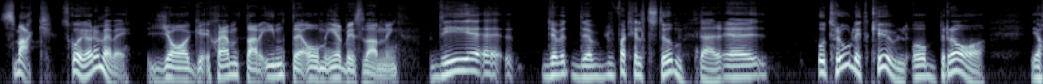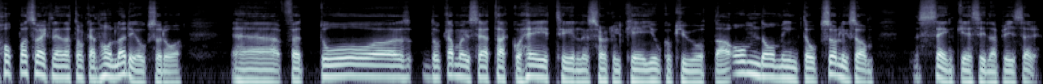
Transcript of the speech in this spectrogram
Smack! Skojar du med mig? Jag skämtar inte om elbilsladdning. Det, eh, jag, vet, jag har varit helt stum där. Eh, otroligt kul och bra. Jag hoppas verkligen att de kan hålla det också då. Eh, för då, då kan man ju säga tack och hej till Circle K och Q8 om de inte också liksom sänker sina priser.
